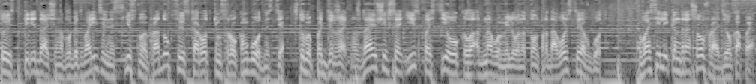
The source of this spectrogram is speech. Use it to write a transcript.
то есть передачи на благотворительность съестной продукции с коротким сроком годности, чтобы поддержать нуждающихся и спасти около 1 миллиона тонн продовольствия в год. Василий Кондрашов, Радио КП.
